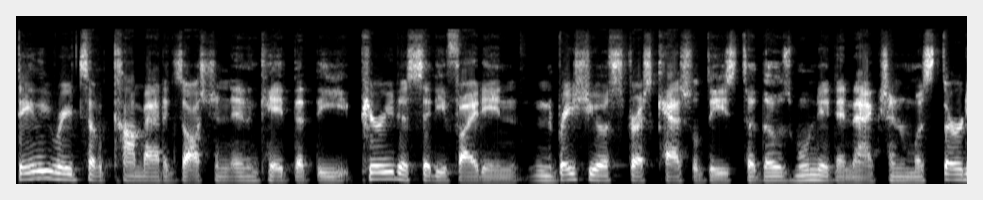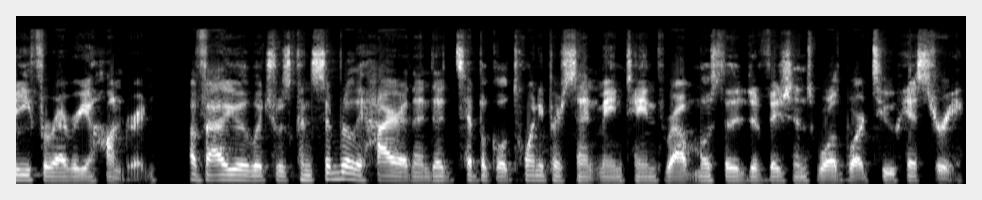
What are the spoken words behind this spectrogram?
daily rates of combat exhaustion indicate that the period of city fighting and the ratio of stress casualties to those wounded in action was 30 for every 100, a value which was considerably higher than the typical 20% maintained throughout most of the division's World War II history.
